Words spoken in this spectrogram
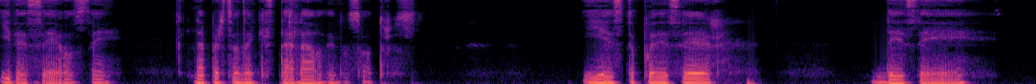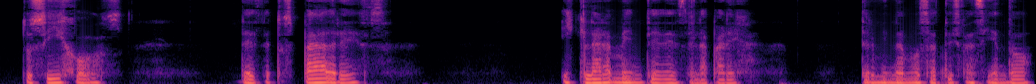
y deseos de la persona que está al lado de nosotros? Y esto puede ser desde tus hijos, desde tus padres, y claramente desde la pareja. Terminamos satisfaciendo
